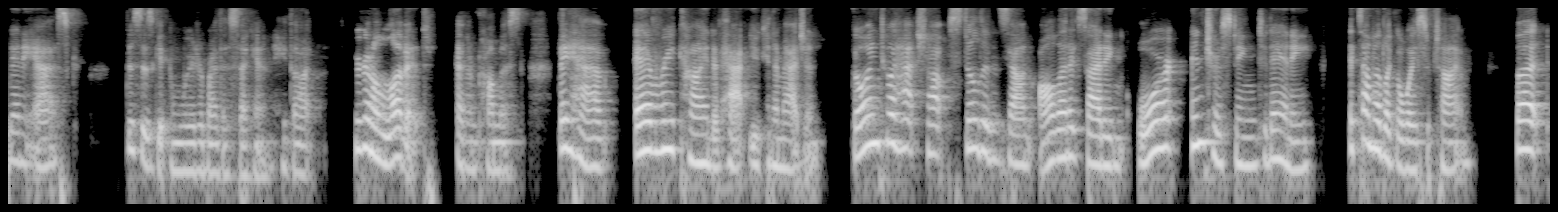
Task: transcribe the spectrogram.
Danny asked. This is getting weirder by the second, he thought. You're going to love it, Evan promised. They have every kind of hat you can imagine. Going to a hat shop still didn't sound all that exciting or interesting to Danny. It sounded like a waste of time. But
